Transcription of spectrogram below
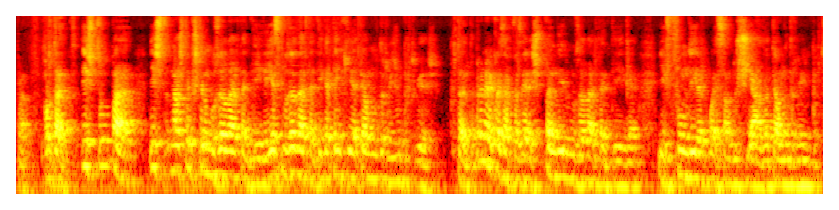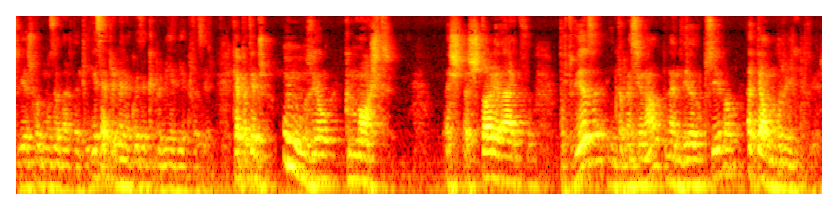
Pronto. Portanto, isto, pá, isto, nós temos que ter um museu da arte antiga e esse museu da arte antiga tem que ir até ao modernismo português. Portanto, a primeira coisa a fazer é expandir o Museu da Arte Antiga e fundir a coleção do Chiado até ao modernismo português com o Museu da Arte Antiga. Isso é a primeira coisa que para mim havia que fazer. Que é para termos um museu que mostre a, a história da arte portuguesa, internacional, na medida do possível, até ao modernismo português.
